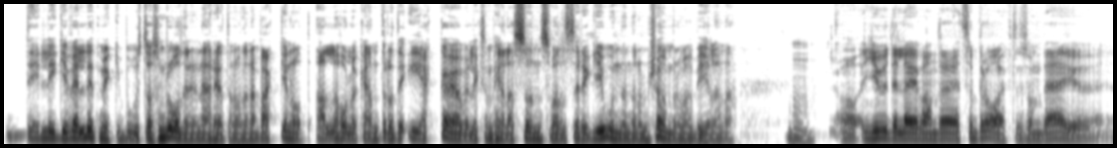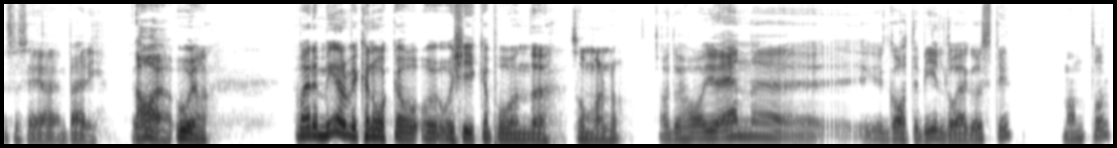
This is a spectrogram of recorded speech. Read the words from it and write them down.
det ligger väldigt mycket bostadsområden i närheten av den här backen åt alla håll och kanter och det ekar över liksom hela Sundsvallsregionen när de kör med de här bilarna. Mm. Ja, ljudet lär ju vandra rätt så bra eftersom det är ju så att säga berg. Ja, ja, oh ja. Vad är det mer vi kan åka och, och, och kika på under sommaren då? Ja, du har ju en eh, gatubil då i augusti. Mantorp.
